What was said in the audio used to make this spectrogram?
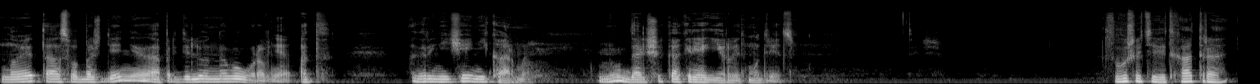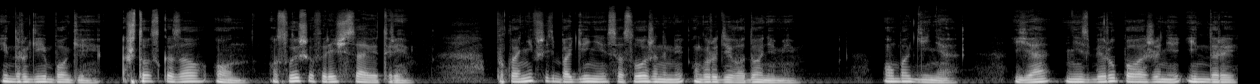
Но это освобождение определенного уровня от ограничений кармы. Ну, дальше как реагирует мудрец. Слушайте Витхатра и другие боги. Что сказал он, услышав речь Савитри, поклонившись богине со сложенными у груди ладонями? «О богиня, я не изберу положение Индры,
